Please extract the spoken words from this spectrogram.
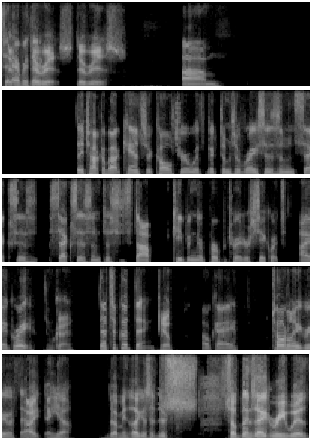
to there- everything. There is. There is. um, they talk about cancer culture with victims of racism and sexism, sexism to stop keeping their perpetrators secrets. I agree. Okay. That's a good thing. Yep. Okay. Totally agree with that. I yeah. I mean, like I said, there's some things I agree with.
